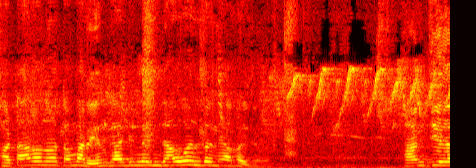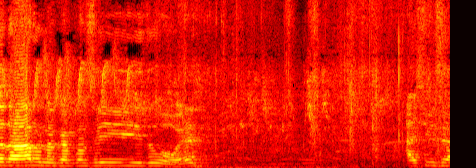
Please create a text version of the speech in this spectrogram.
ખટારો નો તમારે રેલગાડી લઈને જવું હોય ને તો ત્યાં કઈ જવાય સમજી તો સારું ને કે પછી જુઓ હે. આ શું છે?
